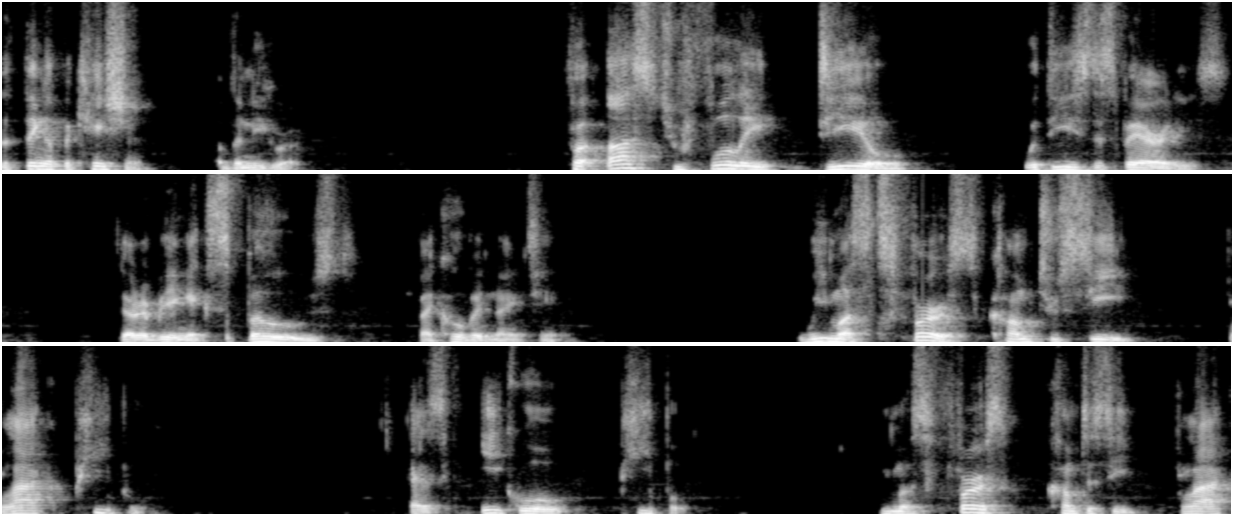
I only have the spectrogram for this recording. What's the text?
the thingification of the Negro. For us to fully deal with these disparities that are being exposed by COVID 19, we must first come to see Black people as equal people. We must first come to see Black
